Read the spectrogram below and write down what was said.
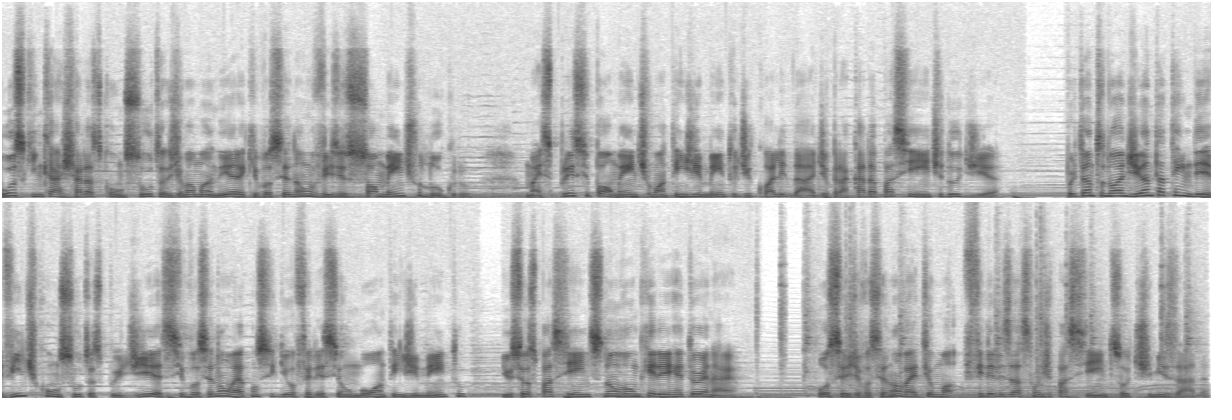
Busque encaixar as consultas de uma maneira que você não vise somente o lucro, mas principalmente um atendimento de qualidade para cada paciente do dia. Portanto, não adianta atender 20 consultas por dia se você não vai conseguir oferecer um bom atendimento e os seus pacientes não vão querer retornar. Ou seja, você não vai ter uma fidelização de pacientes otimizada.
